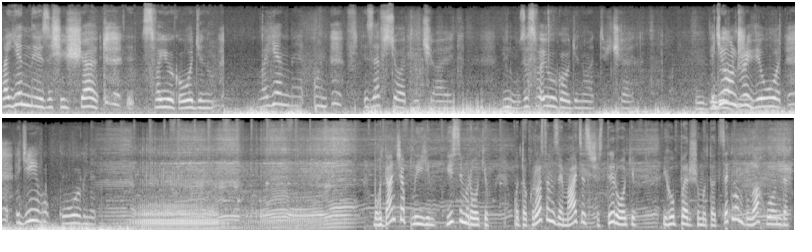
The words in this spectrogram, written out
военные защищают э, свою родину. Военный, он за все отвечает. Ну, за свою родину отвечает. Где он живет, где его кормят. Богдан Чаплигін, 8 років. Мотокросом займається з 6 років. Його першим мотоциклом була Honda,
